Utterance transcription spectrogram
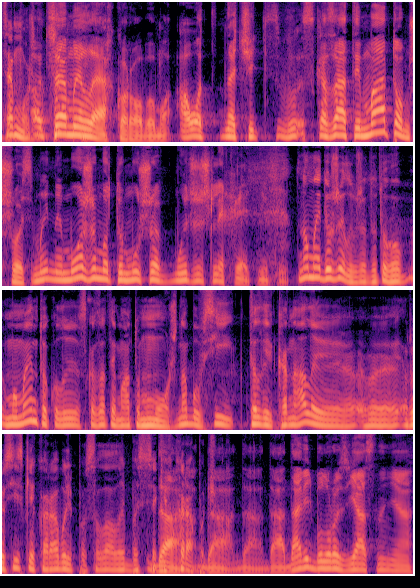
Це можна. Це ми легко робимо. А от, значить, сказати матом щось ми не можемо, тому що ми ж шляхетні тут. Ну, ми дожили вже до того моменту, коли сказати матом можна, бо всі телеканали е, російський корабль посилали без всяких Да, крапочок. да, да, да. Навіть було роз'яснення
